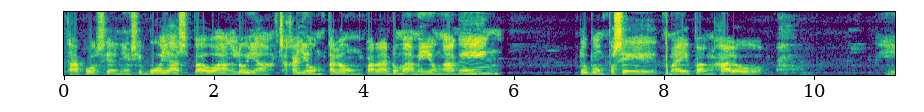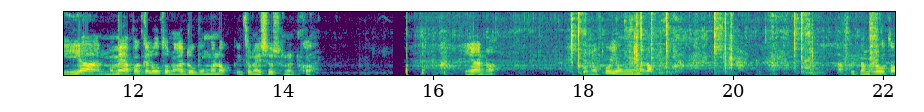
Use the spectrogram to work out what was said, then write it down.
Tapos yan yung sibuyas, bawang, luya, tsaka yung talong para dumami yung aking dubong pusit. May panghalo. Yan. Mamaya pagkaluto ng adobong manok, ito na isusunod ko. Yan, no? Ito na po yung manok. Kapit na maluto.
